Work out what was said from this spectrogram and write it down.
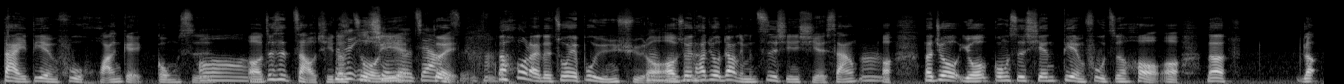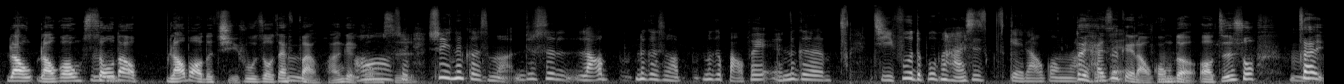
代垫付还给公司。哦，哦，这是早期的作业，对。那后来的作业不允许了哦，所以他就让你们自行协商哦，那就由公司先垫付之后哦，那老老老公收到劳保的给付之后再返还给公司，所以所以那个什么就是劳那个什么那个保费那个给付的部分还是给劳工了，对，还是给劳工的哦，只是说在。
